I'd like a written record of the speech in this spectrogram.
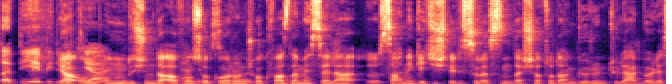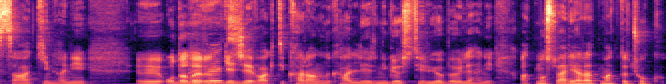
da diyebildik Ya on- yani. onun dışında Alfonso Kendimizi Cuarón çok fazla mesela e, sahne geçişleri sırasında şatodan görüntüler böyle sakin hani e, odaların Evet. gece vakti karanlık hallerini gösteriyor böyle hani atmosfer yaratmakta çok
